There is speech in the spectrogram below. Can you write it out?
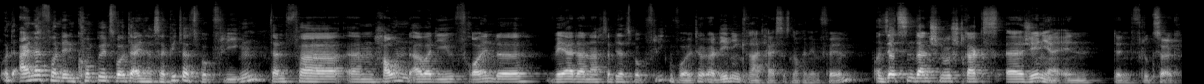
Und einer von den Kumpels wollte eigentlich nach St. Petersburg fliegen. Dann verhauen ähm, aber die Freunde, wer da nach St. Petersburg fliegen wollte, oder Leningrad heißt es noch in dem Film, und setzen dann schnurstracks äh, Genia in den Flugzeug.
